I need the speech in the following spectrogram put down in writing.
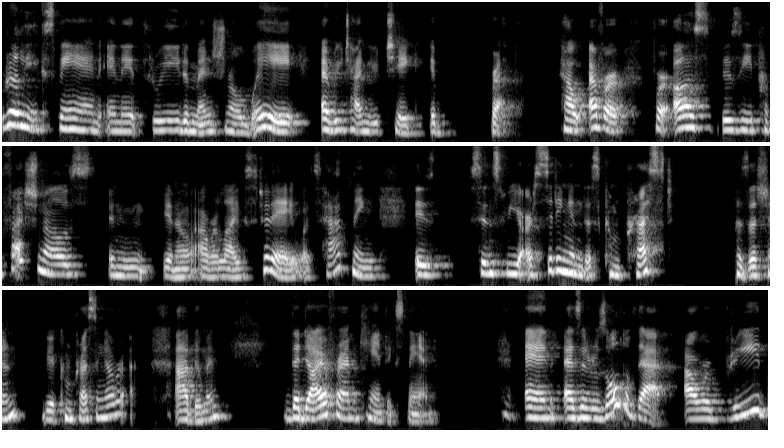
really expand in a three dimensional way every time you take a breath. However, for us busy professionals in you know our lives today, what's happening is since we are sitting in this compressed position, we are compressing our abdomen, the diaphragm can't expand. And as a result of that, our breathe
